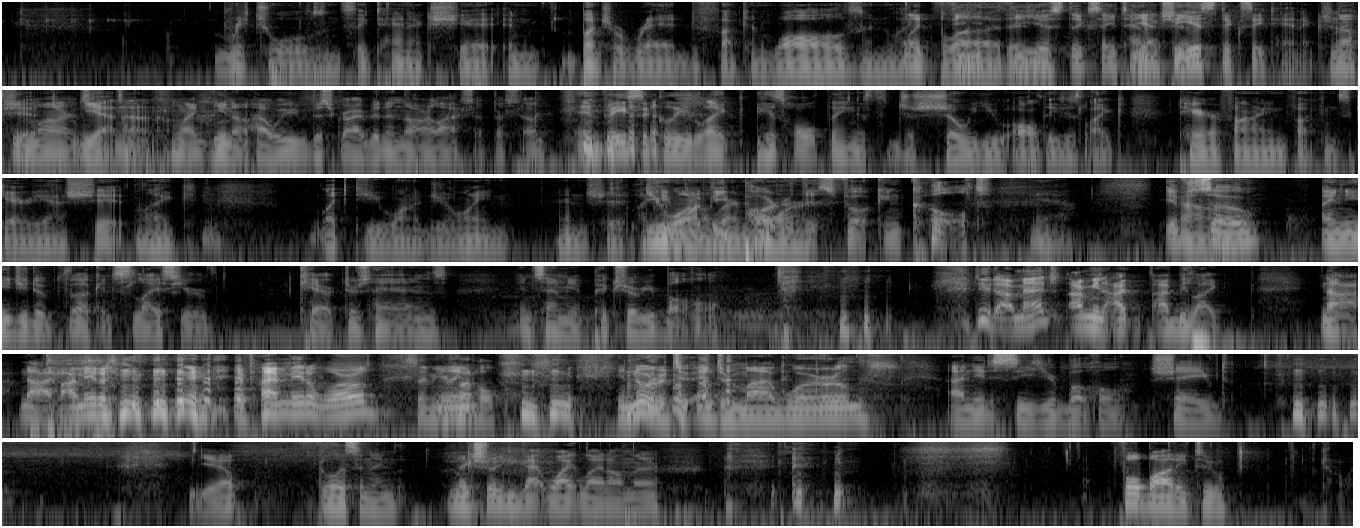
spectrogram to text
rituals and satanic shit, and a bunch of red fucking walls and like, Like, the- blood. and- theistic satanic yeah, shit. theistic satanic shit. not the modern. Yeah, no, no, satanic. no. Like you know how we described it in our last episode. and basically like his whole thing is to just show you all these like terrifying fucking scary ass shit like like do you want to join and shit like Do you want wanna be learn part more? of this fucking cult? yeah If Um, so, I need you to fucking slice your character's hands and send me a picture of your butthole. Dude, imagine. I mean, I I'd be like, nah, nah. If I made a if I made a world, send me your butthole in order to enter my world, I need to see your butthole shaved. yep, glistening. Make sure you got white light on there. Full body too. kind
